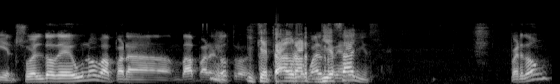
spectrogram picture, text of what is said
y el sueldo de uno va para, va para el otro. Y que te va a durar 10 años. ¿Perdón?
